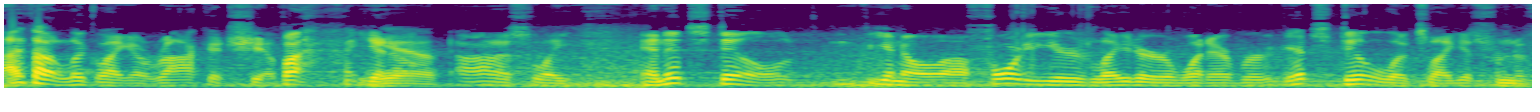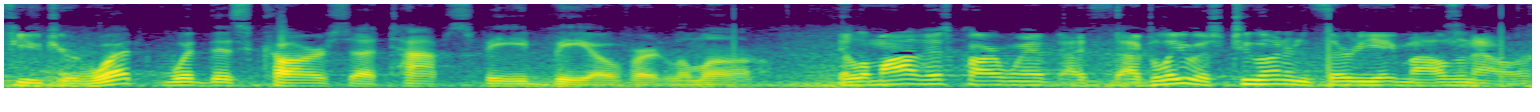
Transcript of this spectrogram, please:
I thought it looked like a rocket ship. you know, Yeah. honestly. And it still, you know, uh, 40 years later or whatever, it still looks like it's from the future. What would this car's uh, top speed be over at Le Mans? At Le Mans, this car went, I, I believe it was 238 miles an hour,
